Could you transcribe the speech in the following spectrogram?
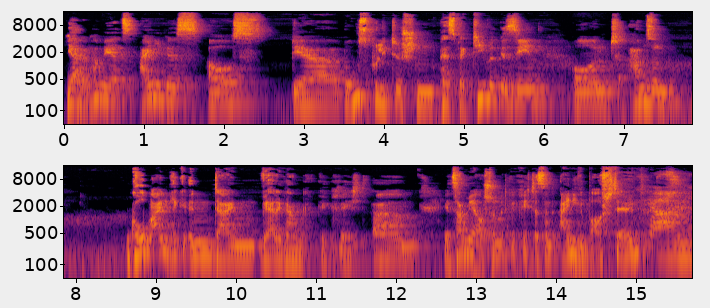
ja, dann haben wir jetzt einiges aus der berufspolitischen Perspektive gesehen und haben so einen groben Einblick in deinen Werdegang gekriegt. Ähm, jetzt haben wir auch schon mitgekriegt, das sind einige Baustellen, Ja. ähm,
